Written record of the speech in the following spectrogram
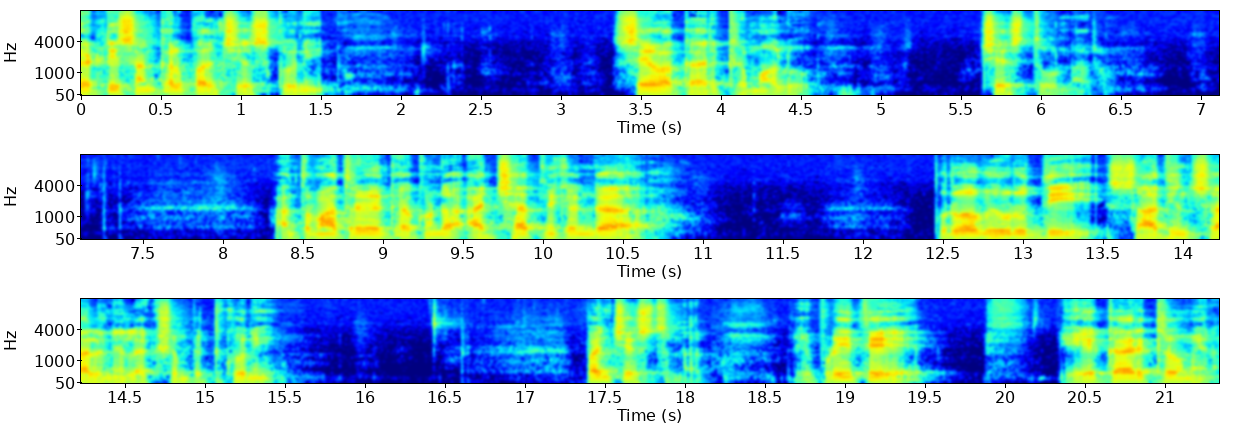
గట్టి సంకల్పాలు చేసుకొని సేవా కార్యక్రమాలు చేస్తూ ఉన్నారు. అంత మాత్రమే కాకుండా ఆధ్యాత్మికంగా పురోభివృద్ధి సాధించాలని లక్ష్యం పెట్టుకొని పనిచేస్తున్నారు. ఎప్పుడైతే ఏ కార్యక్రమమైనా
